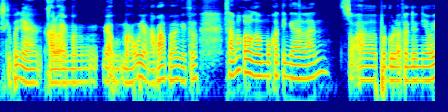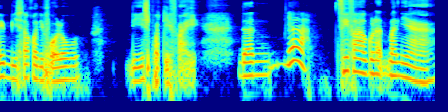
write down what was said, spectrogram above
Meskipun ya kalau emang nggak mau ya nggak apa-apa gitu. Sama kalau nggak mau ketinggalan soal pergulatan duniawi bisa kok di follow di Spotify. Dan ya Viva Gulat Mania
